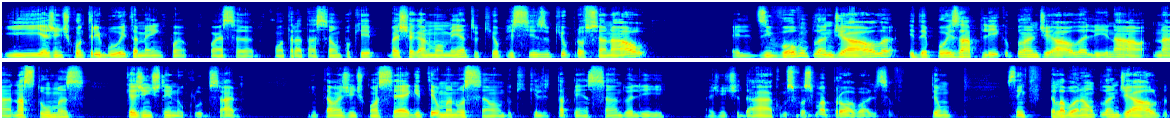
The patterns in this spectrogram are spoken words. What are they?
E a gente contribui também com, com essa contratação, porque vai chegar no momento que eu preciso que o profissional ele desenvolva um plano de aula e depois aplique o plano de aula ali na, na- nas turmas que a gente tem no clube, sabe? Então a gente consegue ter uma noção do que, que ele está pensando ali. A gente dá como se fosse uma prova. Olha, você tem, um, você tem que elaborar um plano de aula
